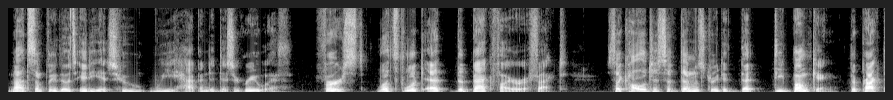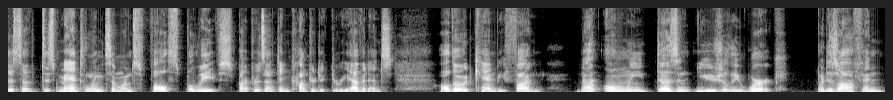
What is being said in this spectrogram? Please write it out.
not simply those idiots who we happen to disagree with. First, let's look at the backfire effect. Psychologists have demonstrated that debunking, the practice of dismantling someone's false beliefs by presenting contradictory evidence, although it can be fun, not only doesn't usually work, but is often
